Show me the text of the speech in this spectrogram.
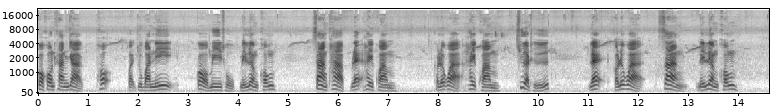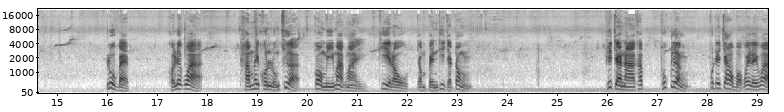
ก็ค่อนข้างยาก เพราะปัจจุบันนี้ ก็มีถูกในเรื่องของสร้างภาพและให้ความเขาเรียกว่าให้ความเชื่อถือ และเขาเรียกว่าสร้างในเรื่องของรูปแบบเขาเรียกว่าทำให้คนหลงเชื่อก็มีมากมายที่เราจำเป็นที่จะต้อง พิจารณาครับทุกเรื่องพุทธเจ้าบอกไว้เลยว่า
